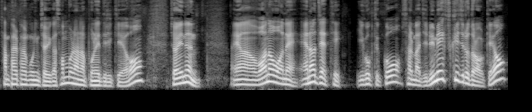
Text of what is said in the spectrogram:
3880님 저희가 선물 하나 보내드릴게요. 저희는 원어원의 에너제틱 이 곡 듣고 설맞이 리믹스 퀴즈로 돌아올게요.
